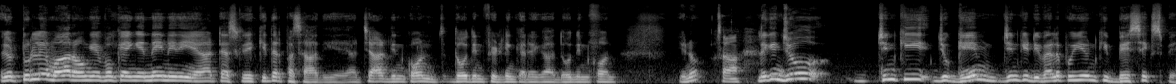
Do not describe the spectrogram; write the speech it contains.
جو ٹلے مار ہوں گے وہ کہیں گے نہیں نہیں نہیں یار ٹیسٹ کرکٹ کدھر پھنسا دیے یار؟ چار دن کون دو دن فیلڈنگ کرے گا دو دن کون یو نو لیکن جو جن کی جو گیم جن کی ڈیولپ ہوئی ہے ان کی بیسکس پہ۔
